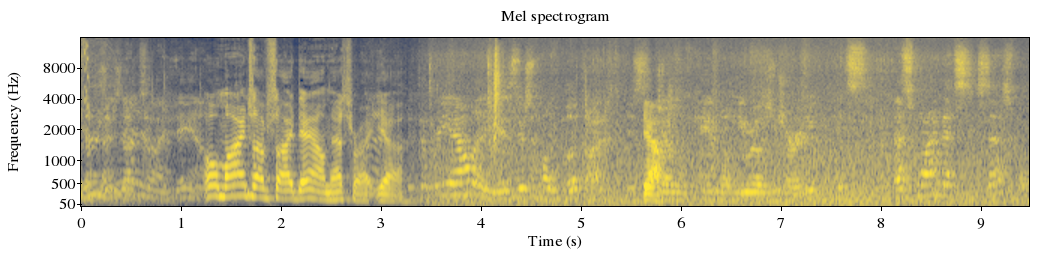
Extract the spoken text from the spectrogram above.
yours is upside down. Oh, mine's upside down. That's right. Yeah. The reality is, there's a whole book on it. It's Yeah. Joseph Campbell, Hero's Journey. It's that's why that's successful.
